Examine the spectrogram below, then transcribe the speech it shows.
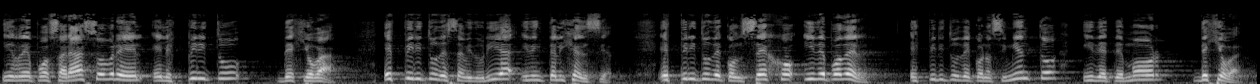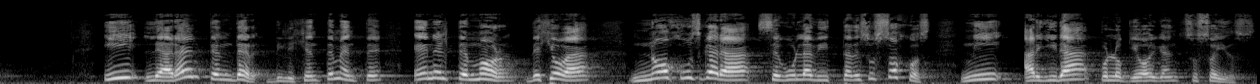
y reposará sobre él el espíritu de Jehová, espíritu de sabiduría y de inteligencia, espíritu de consejo y de poder, espíritu de conocimiento y de temor de Jehová. Y le hará entender diligentemente en el temor de Jehová, no juzgará según la vista de sus ojos, ni arguirá por lo que oigan sus oídos.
